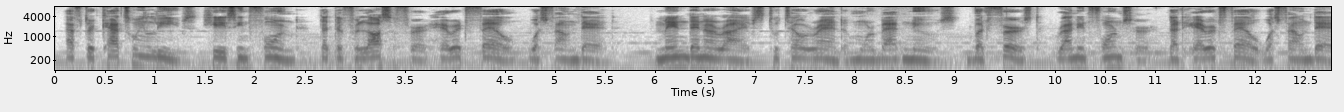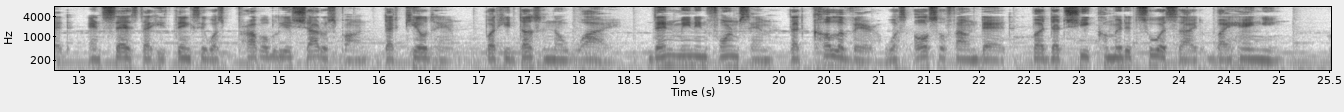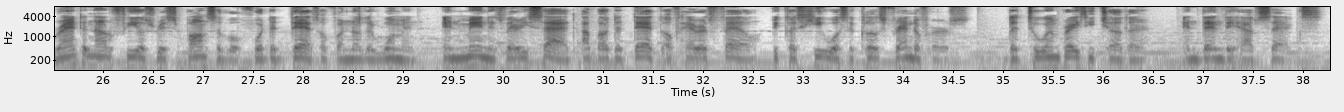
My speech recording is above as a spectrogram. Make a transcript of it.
After Cadsuane leaves, he is informed that the philosopher Herid Fel was found dead. Min then arrives to tell Rand more bad news, but first Rand informs her that Herid Fel was found dead and says that he thinks it was probably a shadow spawn that killed him, but he doesn't know why. Then Min informs him that Colavaere was also found dead, but that she committed suicide by hanging. Rand now feels responsible for the death of another woman, and Min is very sad about the death of Herid Fel because he was a close friend of hers. The two embrace each other and then they have sex.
